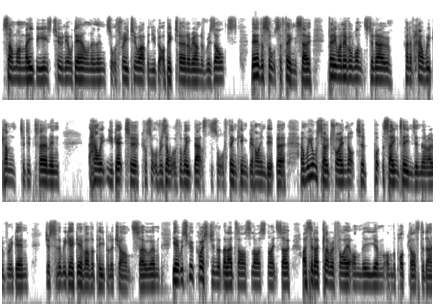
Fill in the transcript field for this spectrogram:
Someone maybe is 2 0 down and then sort of 3 2 up, and you've got a big turnaround of results. They're the sorts of things. So, if anyone ever wants to know kind of how we come to determine how it, you get to sort of result of the week. That's the sort of thinking behind it. But and we also try not to put the same teams in there over again, just so that we can give other people a chance. So um, yeah, it was a good question that the lads asked last night. So I said I'd clarify it on the um, on the podcast today.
